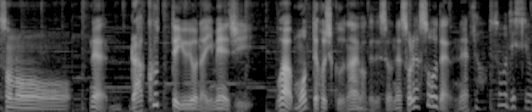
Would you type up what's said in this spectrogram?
そのね楽っていうようなイメージは持ってほしくないわけですよね、そりゃそうだよね。いやそうですよ。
